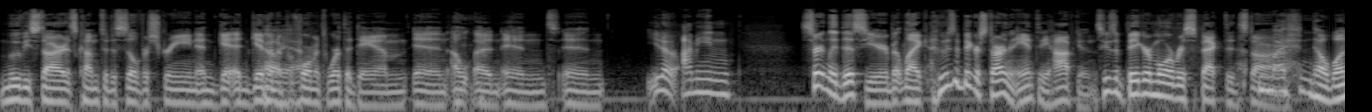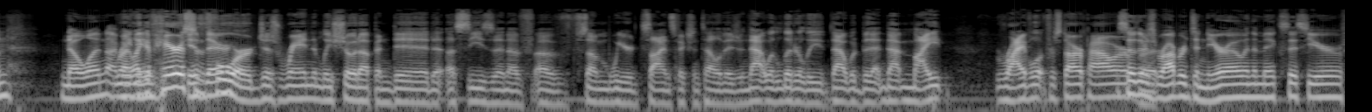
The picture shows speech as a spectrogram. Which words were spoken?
movie star that's come to the silver screen and get and given Oh, a yeah. performance worth a damn in a- and and and you know, I mean. Certainly this year, but like, who's a bigger star than Anthony Hopkins? Who's a bigger, more respected star? No one, no one. I right, mean, like is- if Harrison is there? Ford just randomly showed up and did a season of, of some weird science fiction television, that would literally that would be that, that might rival it for star power. So there's but- Robert De Niro in the mix this year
